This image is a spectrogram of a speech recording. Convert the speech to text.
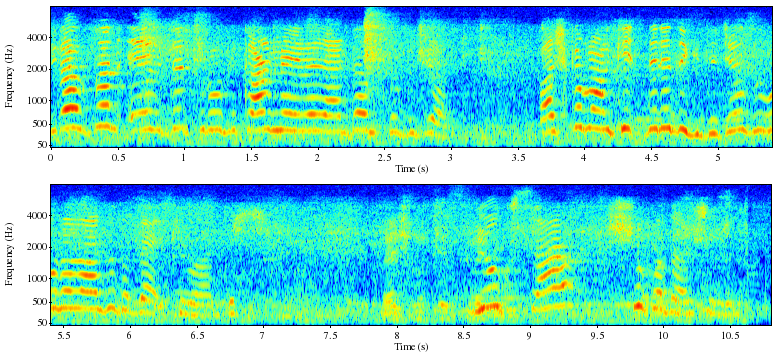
Birazdan evde tropikal meyvelerden tadacağız. Başka marketlere de gideceğiz. Oralarda da belki vardır. Yoksa şu kadar şey.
